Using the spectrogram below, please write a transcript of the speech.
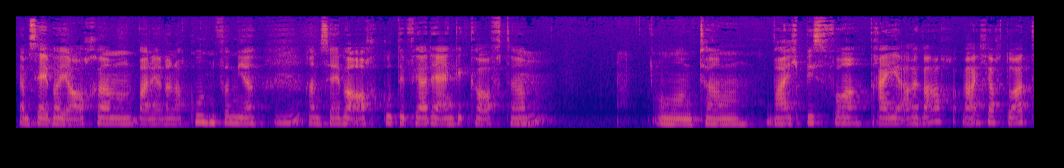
Die haben selber ja auch, ähm, waren ja dann auch Kunden von mir, Mhm. haben selber auch gute Pferde eingekauft. Ja. Und ähm, war ich bis vor drei Jahren war, war ich auch dort.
